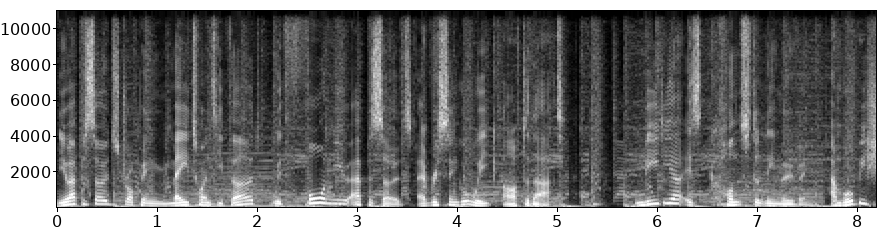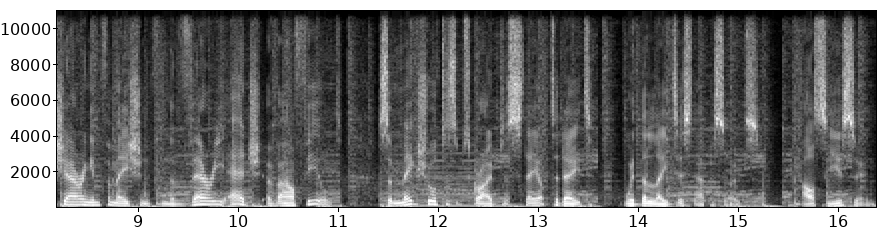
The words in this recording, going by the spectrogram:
New episodes dropping May 23rd, with four new episodes every single week after that. Media is constantly moving, and we'll be sharing information from the very edge of our field so make sure to subscribe to stay up to date with the latest episodes. I'll see you soon.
